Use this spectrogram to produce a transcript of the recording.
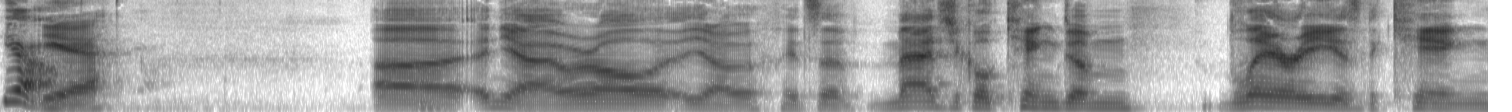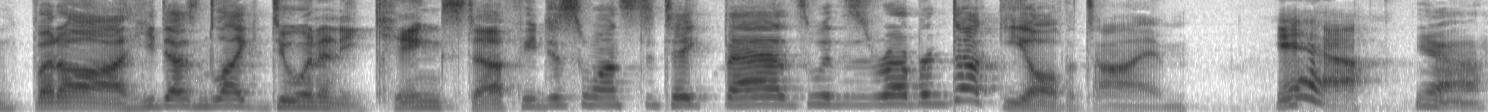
Yeah. yeah. Uh, and yeah, we're all you know. It's a magical kingdom. Larry is the king, but aw, he doesn't like doing any king stuff. He just wants to take baths with his rubber ducky all the time. Yeah. Yeah.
